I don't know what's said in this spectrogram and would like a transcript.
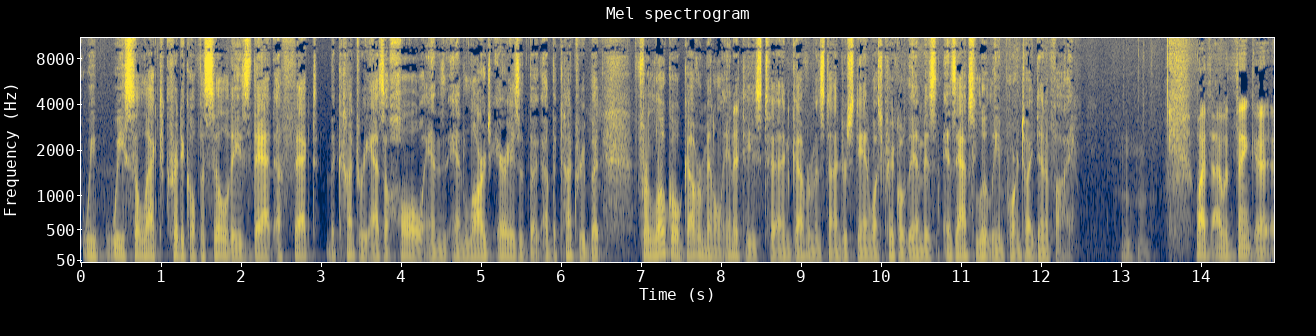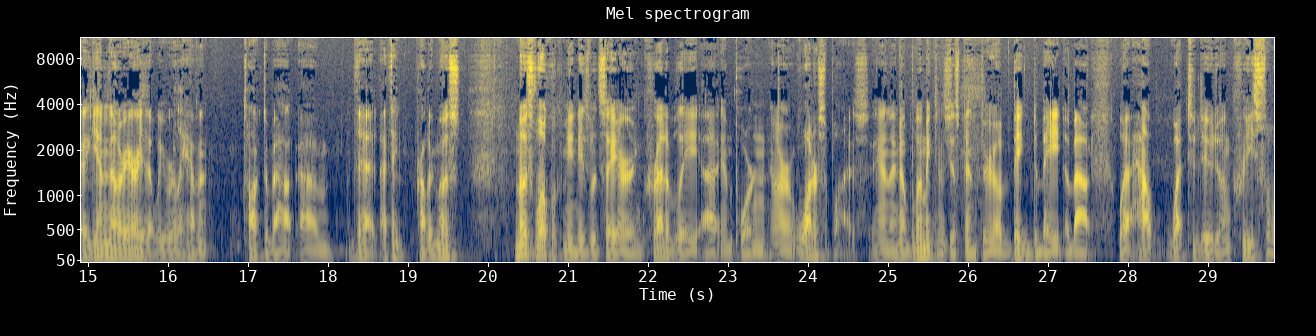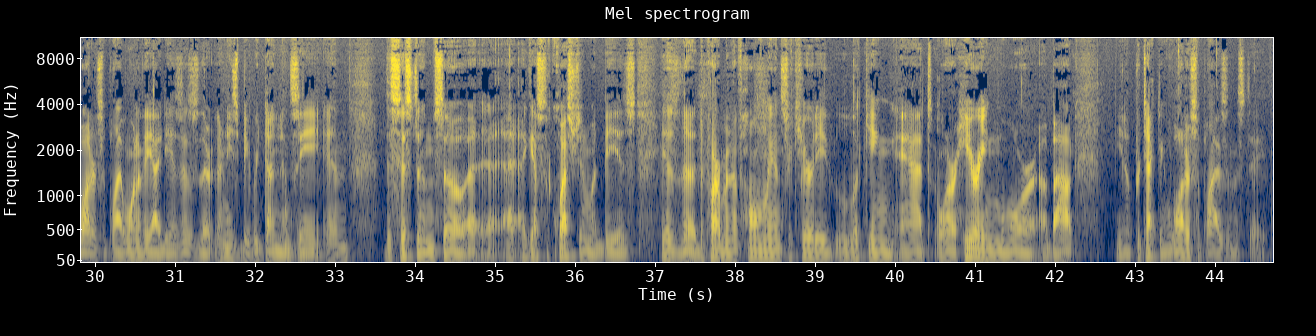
we we select critical facilities that affect the country as a whole and and large areas of the of the country. But for local governmental entities to and governments to understand what's critical to them is is absolutely important to identify. Mm-hmm. Well, I, I, would think, uh, again, another area that we really haven't talked about um, that I think probably most most local communities would say are incredibly uh, important are water supplies. And I know Bloomington's just been through a big debate about what how what to do to increase the water supply. One of the ideas is there, there needs to be redundancy in the system. So uh, I guess the question would be: Is is the Department of Homeland Security looking at or hearing more about you know protecting water supplies in the state?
